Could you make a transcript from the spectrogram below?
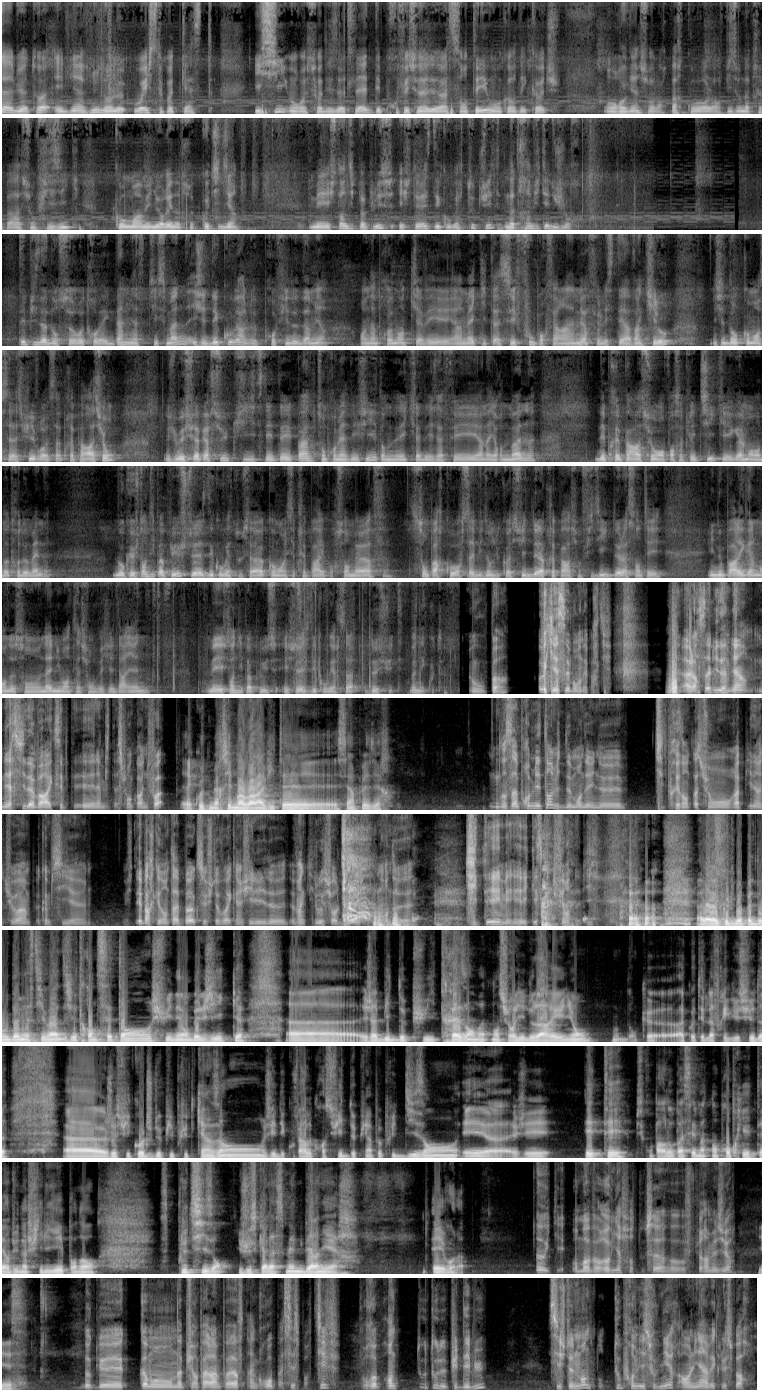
Salut à toi et bienvenue dans le Waste Podcast. Ici, on reçoit des athlètes, des professionnels de la santé ou encore des coachs. On revient sur leur parcours, leur vision de la préparation physique, comment améliorer notre quotidien. Mais je t'en dis pas plus et je te laisse découvrir tout de suite notre invité du jour. Cet épisode, on se retrouve avec Damien Stisman j'ai découvert le profil de Damien en apprenant qu'il y avait un mec qui était assez fou pour faire un Murph lesté à 20 kg. J'ai donc commencé à suivre sa préparation. Je me suis aperçu que ce n'était pas son premier défi, étant donné qu'il a déjà fait un Ironman, des préparations en force athlétique et également dans d'autres domaines. Donc je t'en dis pas plus, je te laisse découvrir tout ça, comment il s'est préparé pour son Murph, son parcours, sa vision du CrossFit, de la préparation physique, de la santé. Il nous parle également de son alimentation végétarienne. Mais je t'en dis pas plus et je te laisse découvrir ça de suite. Bonne écoute. Ou pas. Ok, c'est bon, on est parti. Alors salut Damien, merci d'avoir accepté l'invitation encore une fois. Écoute, merci de m'avoir invité et c'est un plaisir. Dans un premier temps, je vais te demander une petite présentation rapide, hein, tu vois, un peu comme si euh, je débarquais dans ta box, je te vois avec un gilet de, 20 kg sur le dos, je te demande de quitter, mais qu'est-ce que tu fais dans ta vie? Alors écoute, je m'appelle donc Damien Stimans, j'ai 37 ans, je suis né en Belgique, euh, j'habite depuis 13 ans maintenant sur l'île de la Réunion, donc euh, à côté de l'Afrique du Sud. Euh, je suis coach depuis plus de 15 ans, j'ai découvert le CrossFit depuis un peu plus de 10 ans et euh, j'ai été, puisqu'on parle au passé maintenant, propriétaire d'une affiliée pendant plus de 6 ans, jusqu'à la semaine dernière. Et voilà. Ok, bon, bah, on va revenir sur tout ça au fur et à mesure. Yes. Donc, comme on a pu en parler un peu off, un gros passé sportif. Pour reprendre tout, tout depuis le début, si je te demande ton tout premier souvenir en lien avec le sport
